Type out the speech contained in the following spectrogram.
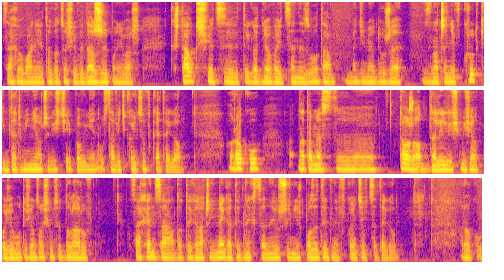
zachowanie tego, co się wydarzy, ponieważ kształt świecy tygodniowej ceny złota będzie miał duże znaczenie w krótkim terminie oczywiście i powinien ustawić końcówkę tego roku. Natomiast e, to, że oddaliliśmy się od poziomu 1800 dolarów zachęca do tych raczej negatywnych scenariuszy niż pozytywnych w końcówce tego roku.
